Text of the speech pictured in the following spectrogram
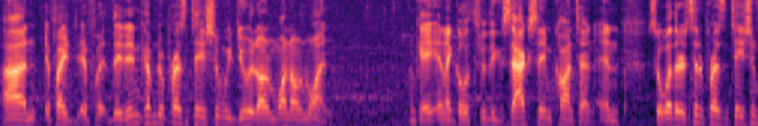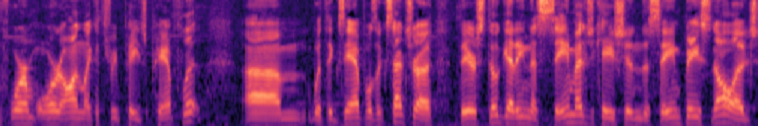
And if I if they didn't come to a presentation, we do it on one-on-one. Okay, and I go through the exact same content. And so whether it's in a presentation form or on like a three-page pamphlet, um, with examples, etc., they're still getting the same education, the same base knowledge.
